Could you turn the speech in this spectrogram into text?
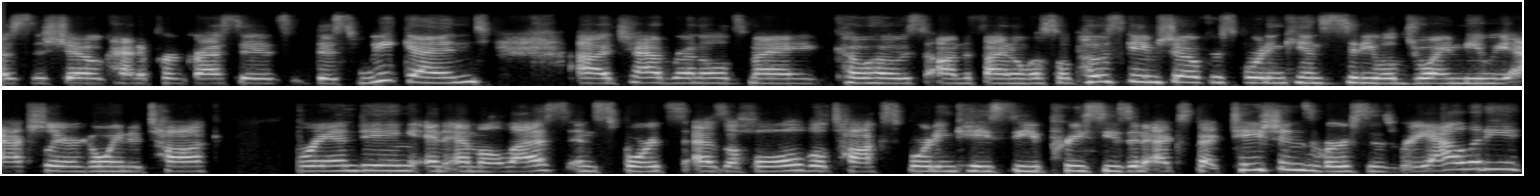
as the show kind of progresses this weekend. Uh, Chad Reynolds, my co host on the Final Whistle post game show for Sporting Kansas City, will join me. We actually are going to talk branding and MLS and sports as a whole. We'll talk Sporting KC preseason expectations versus reality.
